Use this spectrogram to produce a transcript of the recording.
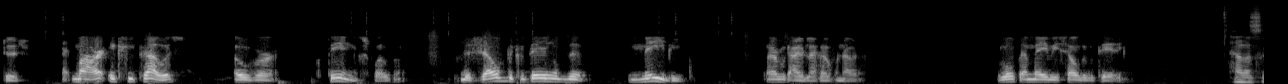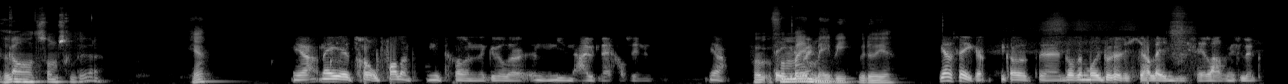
Dus. Maar ik zie trouwens, over quoteringen gesproken, dezelfde quotering op de maybe. Daar heb ik uitleg over nodig. Lot en maybe zelfde quotering. Ja, dat Huh? kan soms gebeuren. Ja? Ja, nee, het is gewoon opvallend. Niet gewoon, ik wil er een, niet een uitleg als in. Voor, voor mijn maybe, bedoel je? Ja, zeker. Ik had eh, dat is een mooi bruggetje, alleen die is helaas mislukt.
